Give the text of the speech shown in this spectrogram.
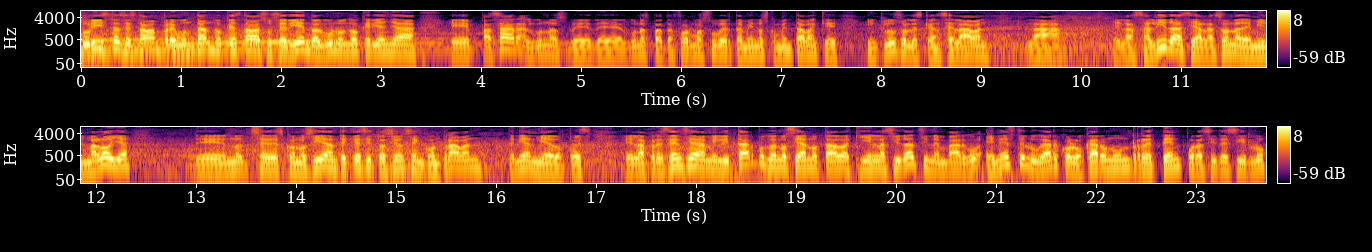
turistas estaban preguntando qué estaba sucediendo, algunos no querían ya eh, pasar, algunos de, algunas plataformas Uber también nos comentaban que incluso les cancelaban la, eh, la salida hacia la zona de Milmaloya no, se desconocía ante qué situación se encontraban, tenían miedo pues. Eh, la presencia militar, pues bueno, se ha notado aquí en la ciudad, sin embargo, en este lugar colocaron un retén, por así decirlo,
